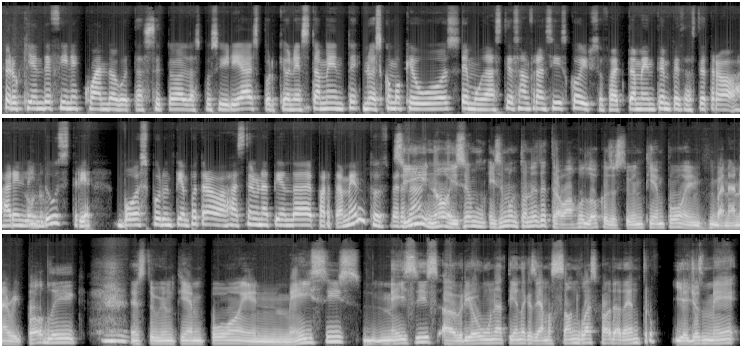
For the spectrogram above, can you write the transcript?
Pero ¿quién define cuándo agotaste todas las posibilidades? Porque honestamente no es como que vos te mudaste a San Francisco y exactamente empezaste a trabajar en la industria. Vos por un tiempo trabajaste en una tienda de departamentos, ¿verdad? Sí, no, hice, hice montones de trabajos locos. Estuve un tiempo en Banana Republic, mm. estuve un tiempo en Macy's. Macy's abrió una tienda que se llama Sunglass Hut adentro y ellos me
